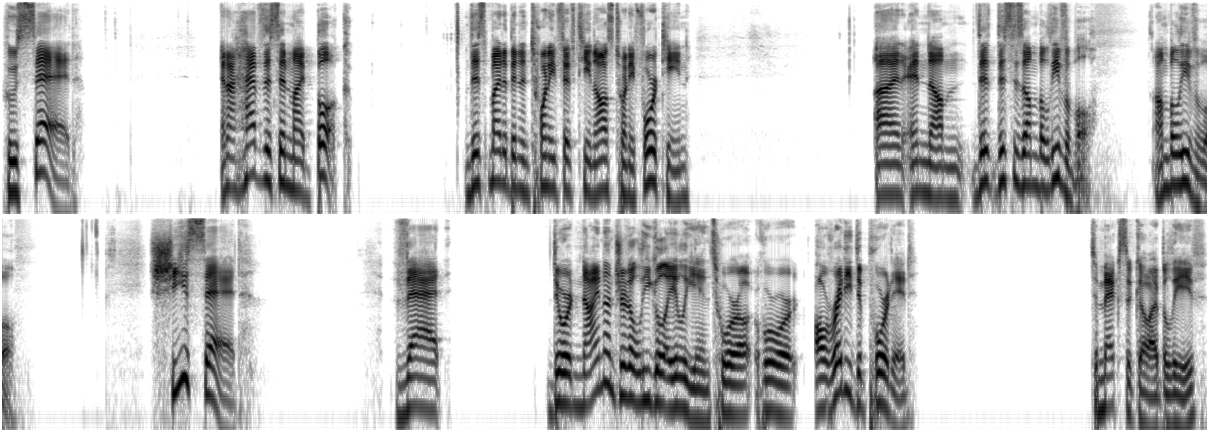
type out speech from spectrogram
who said and I have this in my book. This might have been in 2015, also 2014. and and um, th- this is unbelievable. Unbelievable. She said that there were 900 illegal aliens who were, who were already deported to Mexico, I believe.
